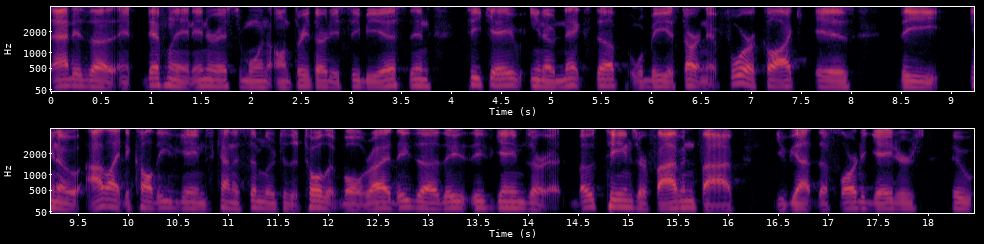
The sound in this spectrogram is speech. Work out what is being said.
that is a definitely an interesting one on 3:30 CBS. Then TK, you know, next up will be starting at four o'clock is the you know, I like to call these games kind of similar to the toilet bowl, right? These uh these, these games are both teams are five and five. You've got the Florida Gators who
